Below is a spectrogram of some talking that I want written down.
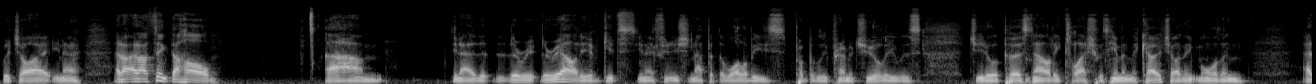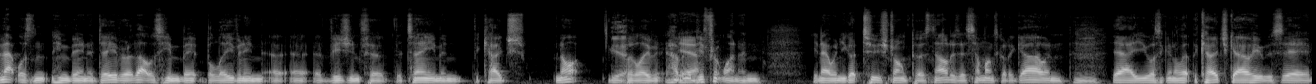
which I you know, and I, and I think the whole. Um, you know, the the, re- the reality of Gitz, you know, finishing up at the Wallabies probably prematurely was due to a personality clash with him and the coach. I think more than, and that wasn't him being a diva. That was him be, believing in a, a, a vision for the team and the coach not Yeah. believing having Yeah. a different one. And you know, when you've got two strong personalities, there someone's got to go. And Hmm. yeah, he wasn't going to let the coach go. He was there,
